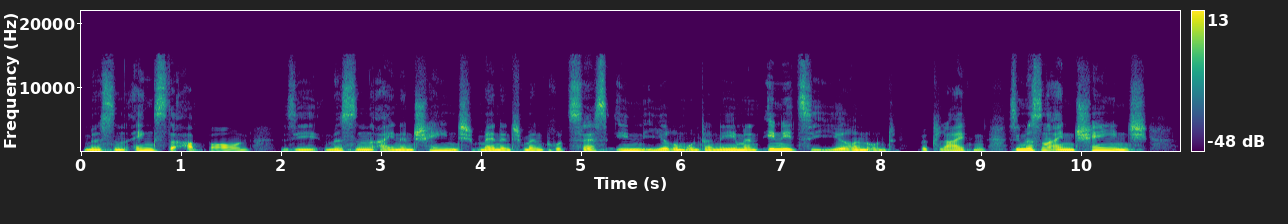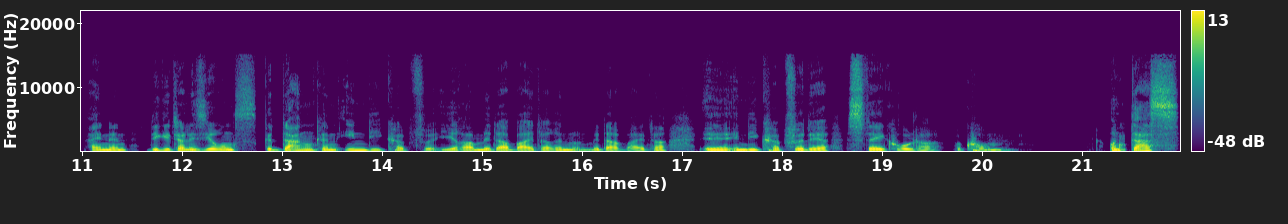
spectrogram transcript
müssen Ängste abbauen. Sie müssen einen Change-Management-Prozess in Ihrem Unternehmen initiieren und begleiten. Sie müssen einen Change, einen Digitalisierungsgedanken in die Köpfe Ihrer Mitarbeiterinnen und Mitarbeiter, äh, in die Köpfe der Stakeholder bekommen. Und das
